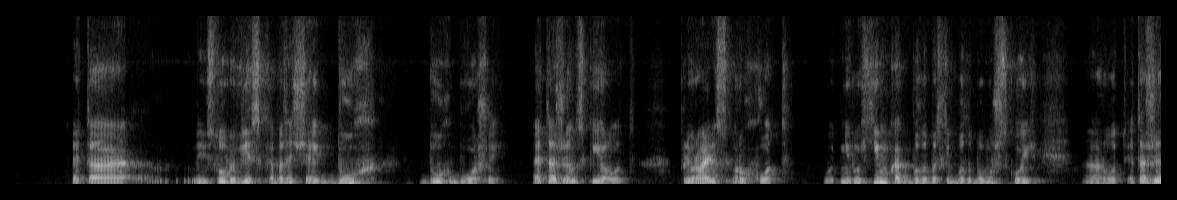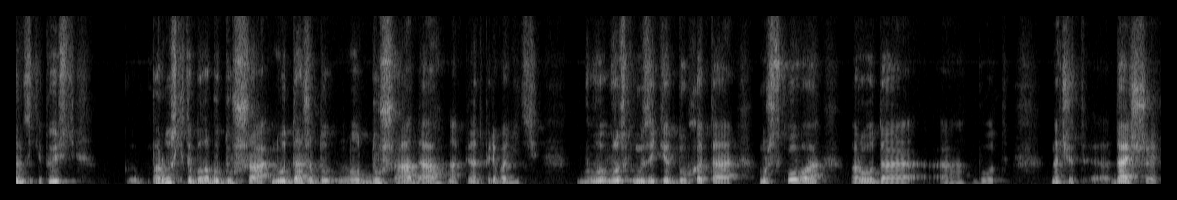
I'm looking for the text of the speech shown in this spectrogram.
– это и слово еврейское обозначает дух, дух Божий. Это женский род. Плюралис рухот. Вот не рухим, как было бы, если было бы мужской э, род. Это женский. То есть по-русски это была бы душа, ну даже ну, душа, да, надо, надо переводить. В, в русском языке дух это мужского рода, А, вот. Значит, дальше.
